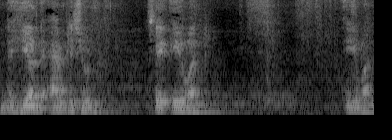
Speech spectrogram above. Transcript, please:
the here the amplitude, say A1 a1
